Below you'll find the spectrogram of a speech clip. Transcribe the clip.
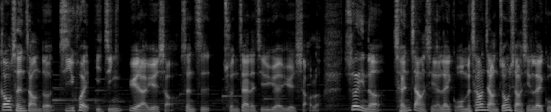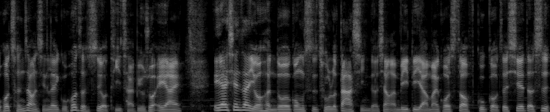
高成长的机会已经越来越少，甚至存在的几率越来越少了。所以呢，成长型的类股，我们常常讲中小型类股或成长型类股，或者是有题材，比如说 AI，AI 现在有很多的公司，除了大型的像 NVIDIA、Microsoft、Google 这些的是，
